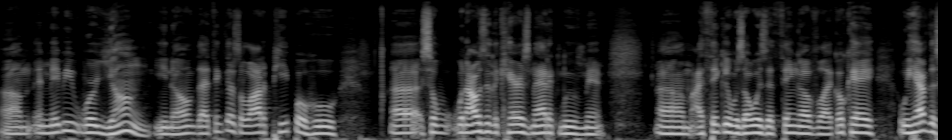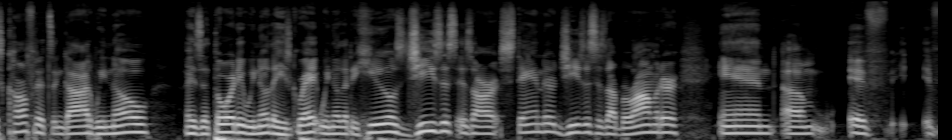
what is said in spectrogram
um, and maybe we're young. You know, I think there's a lot of people who. Uh, so when I was in the charismatic movement, um, I think it was always a thing of like, okay, we have this confidence in God. We know his authority. We know that he's great. We know that he heals. Jesus is our standard. Jesus is our barometer. And um, if if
